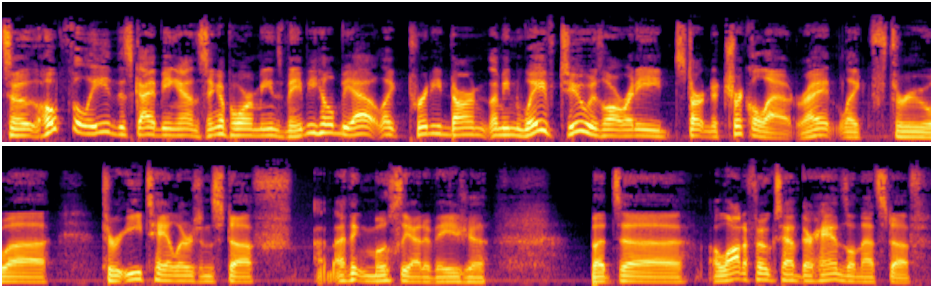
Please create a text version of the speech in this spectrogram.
so hopefully this guy being out in Singapore means maybe he'll be out like pretty darn. I mean, Wave Two is already starting to trickle out, right? Like through uh through e-tailers and stuff. I think mostly out of Asia, but uh a lot of folks have their hands on that stuff,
